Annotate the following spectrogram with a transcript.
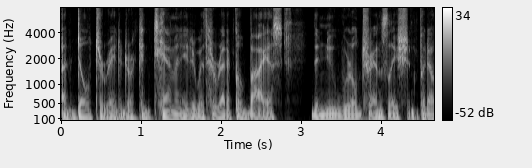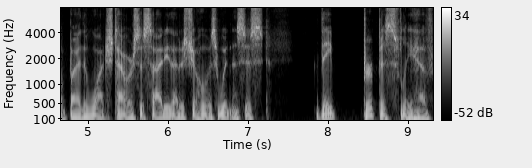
adulterated or contaminated with heretical bias. The New World Translation, put out by the Watchtower Society, that is Jehovah's Witnesses, they purposefully have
